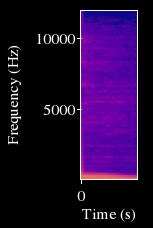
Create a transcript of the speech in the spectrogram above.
Mm-hmm.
